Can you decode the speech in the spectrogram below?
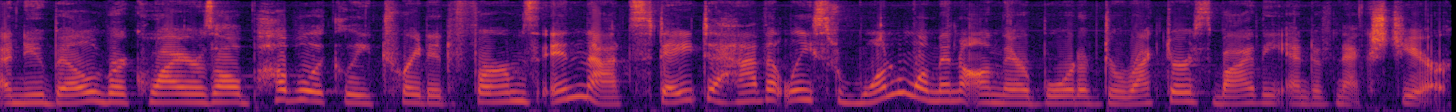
A new bill requires all publicly traded firms in that state to have at least one woman on their board of directors by the end of next year.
